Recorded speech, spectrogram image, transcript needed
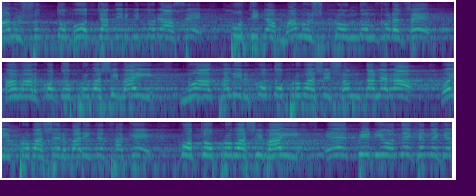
মানুষ সত্যবোধ যাদের ভিতরে আছে, প্রতিটা মানুষ ক্রন্দন করেছে। আমার কত প্রবাসী ভাই, নোয়াখালীর কত প্রবাসী সন্তানেরা ওই প্রবাসের বাড়িতে থাকে, কত প্রবাসী ভাই এ ভিডিও দেখে দেখে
